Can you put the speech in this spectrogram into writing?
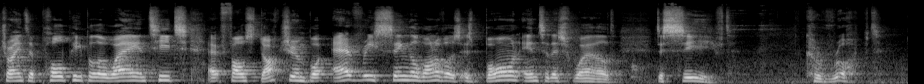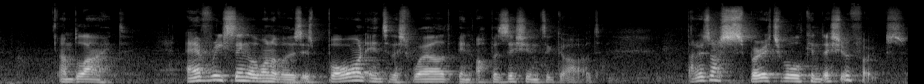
trying to pull people away and teach uh, false doctrine, but every single one of us is born into this world deceived corrupt, and blind. Every single one of us is born into this world in opposition to God. That is our spiritual condition, folks.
